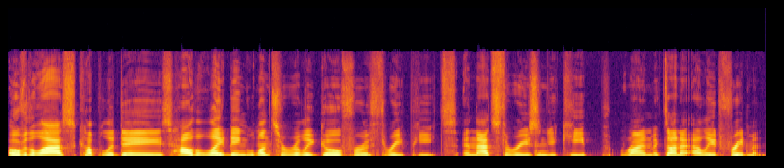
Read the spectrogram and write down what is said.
over the last couple of days how the Lightning want to really go for a three-peat, and that's the reason you keep Ryan McDonagh. Elliot Friedman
